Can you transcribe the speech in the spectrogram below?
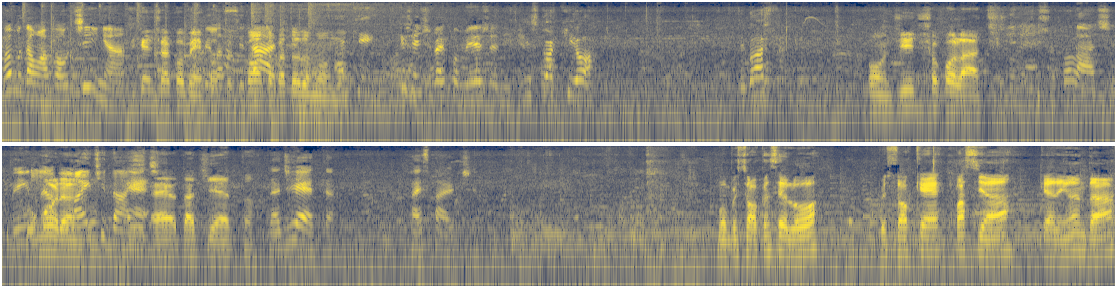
Vamos dar uma voltinha? O que a gente vai comer? Pela Conta, cidade? conta pra todo mundo. Aqui, O que a gente vai comer, Janine? estou aqui, ó. Você gosta? Fondue de chocolate. De chocolate, bem da morango. light diet, É, da dieta. da dieta. Faz parte. Bom, o pessoal cancelou. O pessoal quer passear, querem andar.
